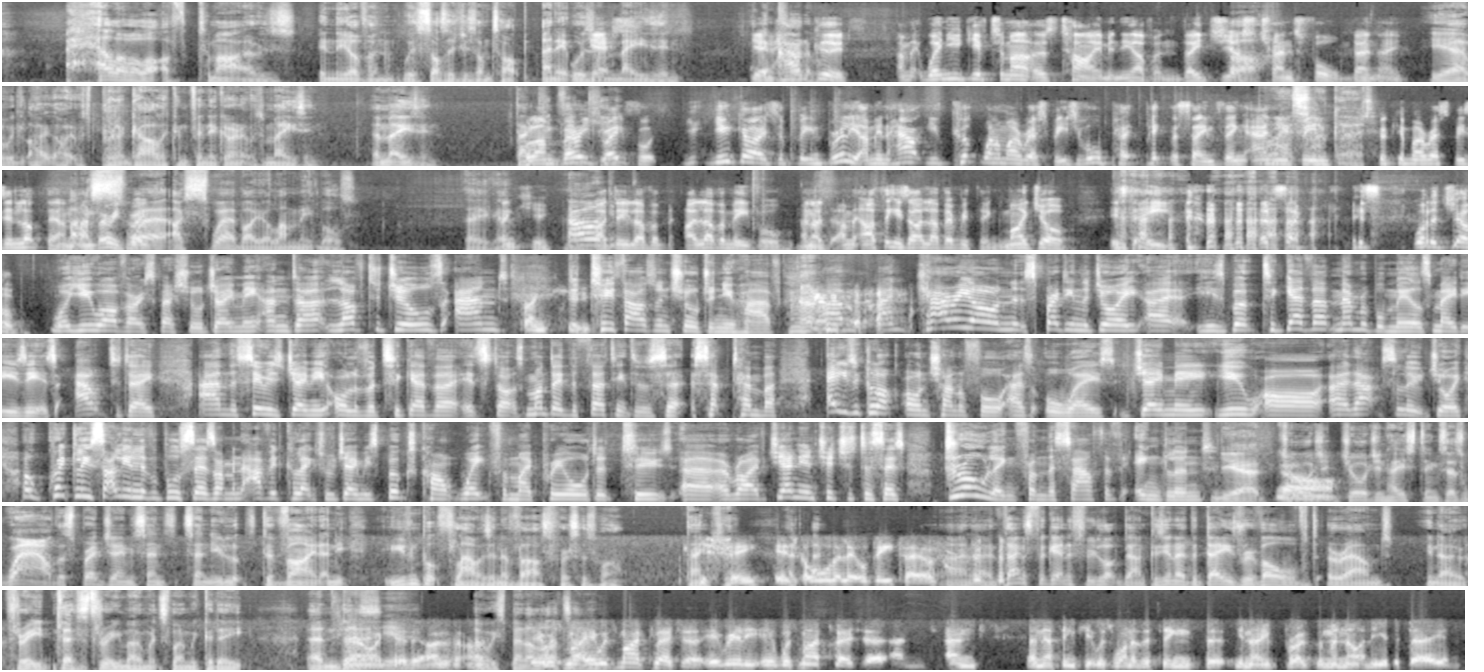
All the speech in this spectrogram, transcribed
a hell of a lot of tomatoes in the oven with sausages on top. And it was Yes. amazing. Yeah, Incredible. how good. I mean, when you give tomatoes time in the oven, they just Oh. transform, don't they? Yeah, with like oh, it was brilliant garlic and vinegar and it was amazing. Amazing. Thank well, you- I'm very you. grateful. You, you guys have been brilliant. I mean, how you've cooked one of my recipes, you've all pe- picked the same thing, and Oh, you've it's so been cooking my recipes in lockdown. I I'm very swear, grateful. I swear by your lamb meatballs. There you go. Thank you. Oh, I do love a, I love a meatball, and I, I mean, I think is I love everything. My job is to eat. so it's what a job. well, you are very special, Jamie, and uh, love to Jules and the 2,000 children you have. um, and carry on spreading the joy. Uh, his book, Together Memorable Meals Made Easy, is out today. And the series Jamie Oliver Together, it starts Monday, the 13th of Se- September, 8 o'clock on Channel 4, as always. Jamie, you are an absolute joy. Oh, quickly, Sally in Liverpool says, I'm an avid collector of Jamie's books. Can't wait for my pre order to uh, arrive. Jenny in Chichester says, drooling from the south of England. Yeah, George, Aw. George in Hastings says, "Wow, the spread Jamie sent, sent you looked divine, and you, you even put flowers in a vase for us as well. Thank you." see, it's And- all the little details. I know. And thanks for getting us through lockdown because you know the days revolved around you know three those three moments when we could eat, and No, uh, I get it. I, I, And we spent a lot was of My, time. it was my pleasure. It really, it was my pleasure, and and and I think it was one of the things that you know broke the monotony of the day, and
